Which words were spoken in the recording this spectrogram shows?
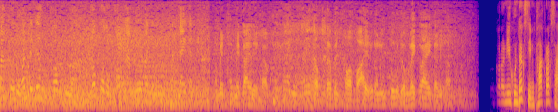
บางคนบอกว่าเป็นเรื่องของครอบครัวครอบครัวกับครอบงำนี่มันมันใกล้กันไหมคะมันไม่ไม่ใกล้เลยครับใกล้อยู่อะไรแต่คะแต่เป็นคอควายด้วยกันทั้งคู่เดี๋ยวไม่ใกล้กันครับกก รณีคุณทักษิณพักรักษา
